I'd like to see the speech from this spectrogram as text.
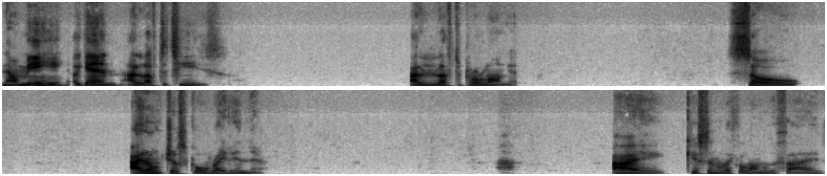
Now me, again, I love to tease. I love to prolong it. So I don't just go right in there. I kiss and lick along the thighs,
